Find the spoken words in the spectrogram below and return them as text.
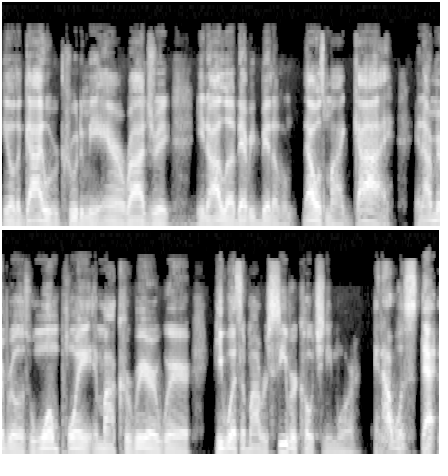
you know, the guy who recruited me, Aaron Roderick, you know, I loved every bit of him. That was my guy. And I remember it was one point in my career where he wasn't my receiver coach anymore and I was that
